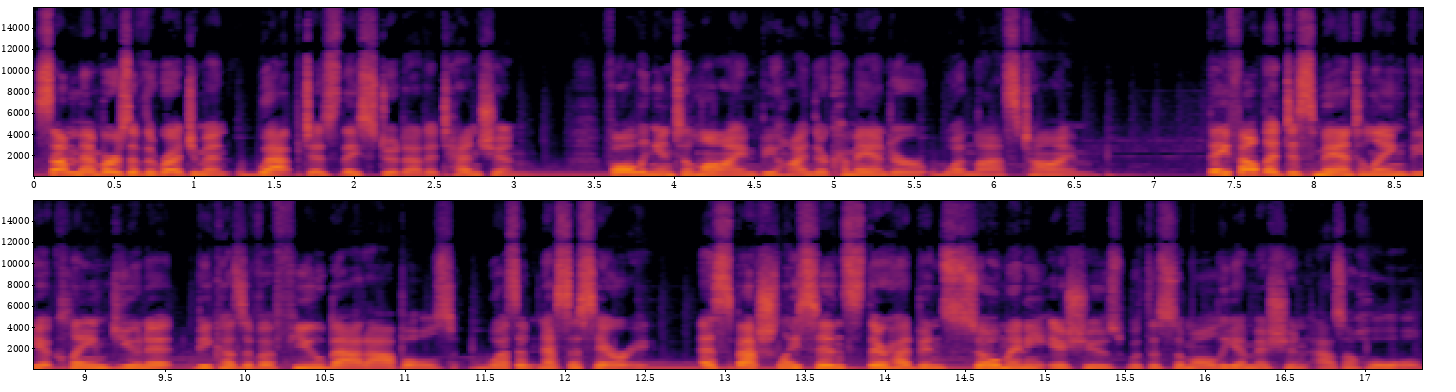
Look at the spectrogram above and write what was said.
Some members of the regiment wept as they stood at attention, falling into line behind their commander one last time. They felt that dismantling the acclaimed unit because of a few bad apples wasn't necessary, especially since there had been so many issues with the Somalia mission as a whole.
